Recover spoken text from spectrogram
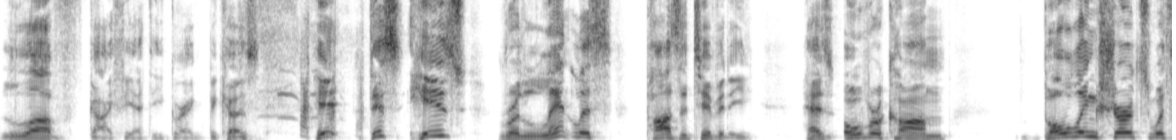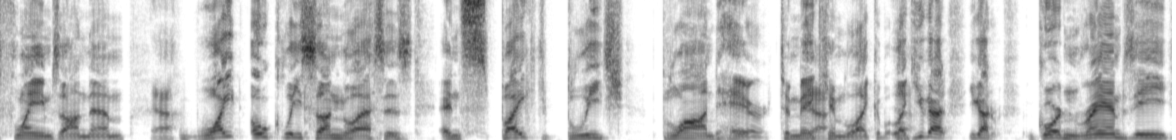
love Guy Fieri, Greg, because his, this his relentless positivity has overcome bowling shirts with flames on them, yeah. white Oakley sunglasses, and spiked bleach blonde hair to make Yeah. him likable. Like you got you got Gordon Ramsay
